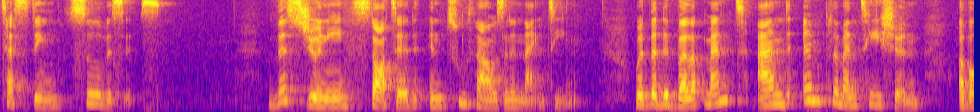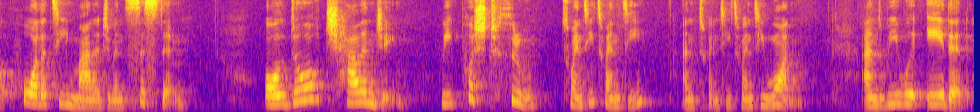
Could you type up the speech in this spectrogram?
testing services. This journey started in 2019 with the development and implementation of a quality management system. Although challenging, we pushed through 2020 and 2021, and we were aided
